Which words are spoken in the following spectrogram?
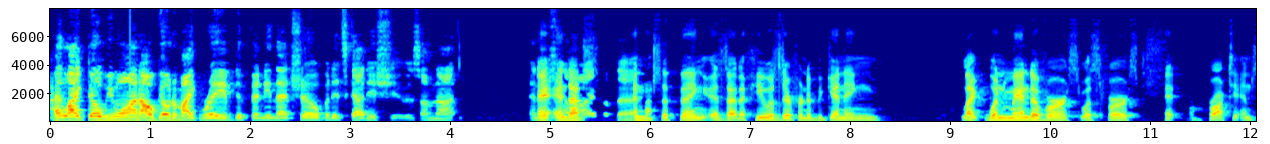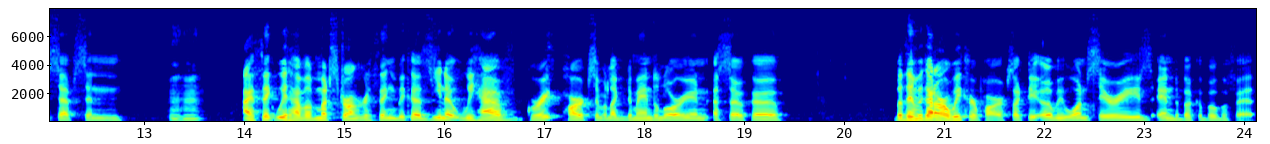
I liked Obi Wan I'll go to my grave defending that show but it's got issues. I'm not and I And- and that's- that. And that's the thing is that if he was there from the beginning, like when Mandoverse was first eh, brought to Inception, hmm I think we'd have a much stronger thing because you know we have great parts of it like the Mandalorian, Ahsoka, but then we got our weaker parts like the Obi Wan series and the Book of Boba Fett,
